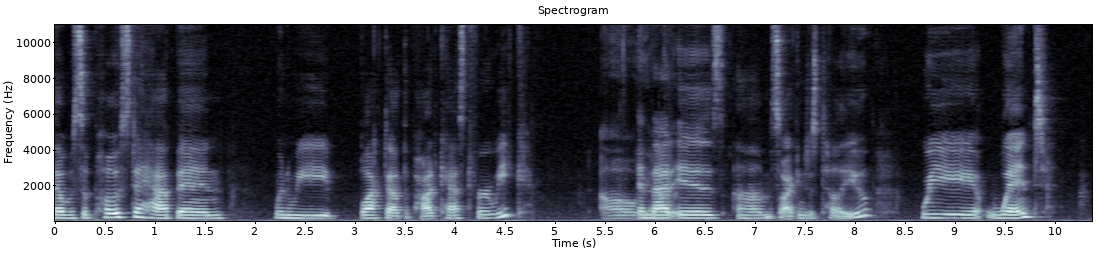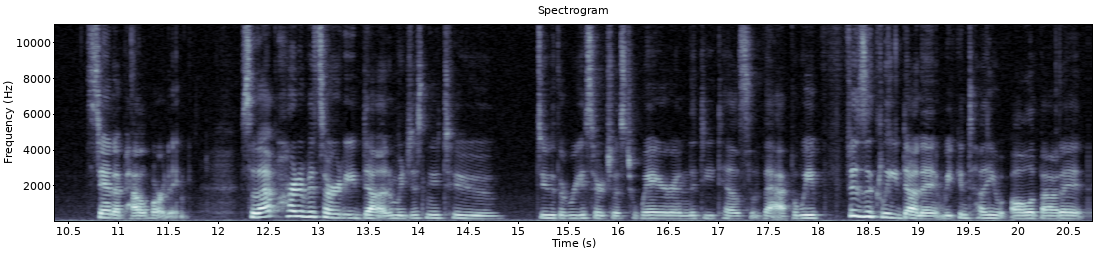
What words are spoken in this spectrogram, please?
That was supposed to happen when we blacked out the podcast for a week, Oh, and yeah. that is. Um, so I can just tell you, we went stand up paddleboarding. So that part of it's already done. We just need to do the research as to where and the details of that. But we've physically done it. We can tell you all about it.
